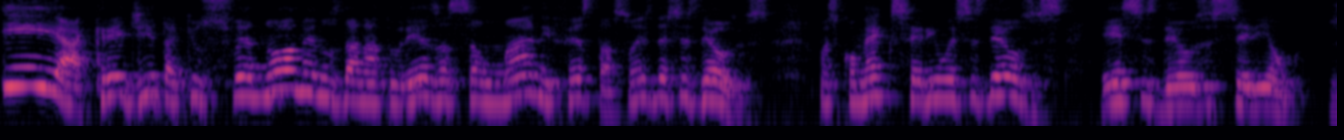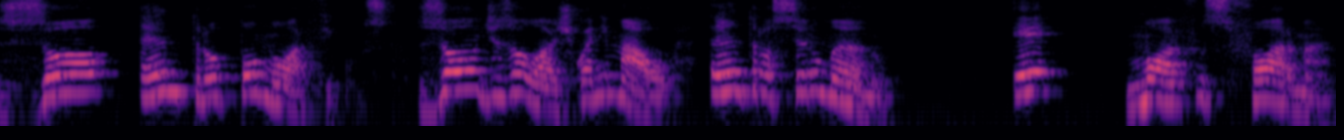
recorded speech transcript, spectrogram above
e acredita que os fenômenos da natureza são manifestações desses deuses. Mas como é que seriam esses deuses? Esses deuses seriam zoantropomórficos. Zoo de zoológico, animal. Antro, ser humano. E morfos, forma.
